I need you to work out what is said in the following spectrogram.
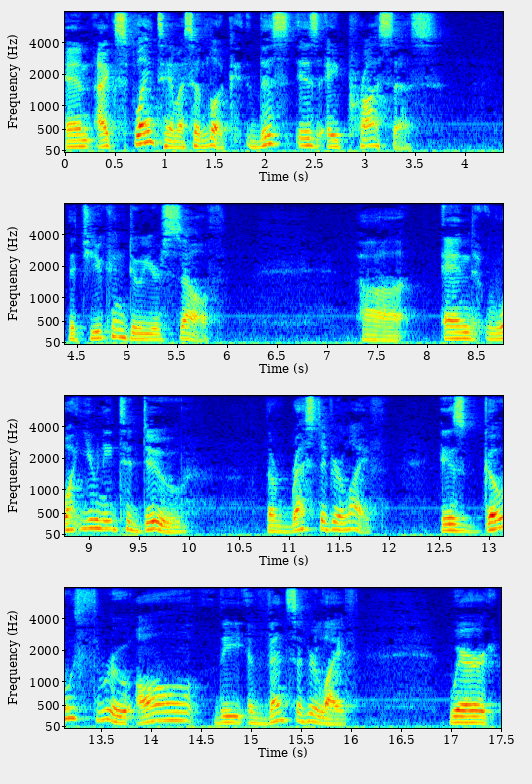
And I explained to him, I said, look, this is a process that you can do yourself. Uh, and what you need to do the rest of your life is go through all the events of your life where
